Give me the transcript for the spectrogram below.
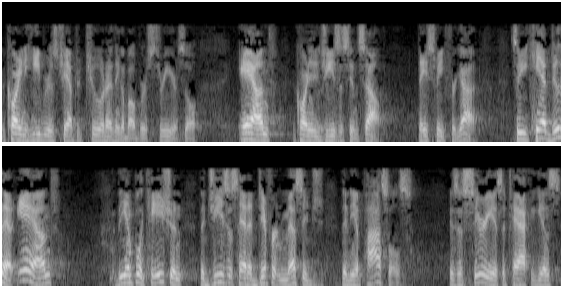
according to Hebrews chapter 2 and I think about verse 3 or so. And according to Jesus himself. They speak for God. So you can't do that. And the implication that Jesus had a different message than the apostles is a serious attack against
